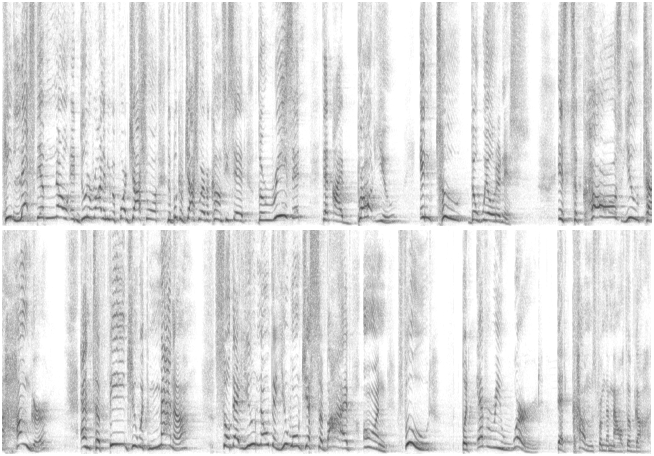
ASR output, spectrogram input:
He lets them know in Deuteronomy before Joshua, the book of Joshua ever comes, he said, The reason that I brought you into the wilderness is to cause you to hunger and to feed you with manna so that you know that you won't just survive on food, but every word that comes from the mouth of God.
